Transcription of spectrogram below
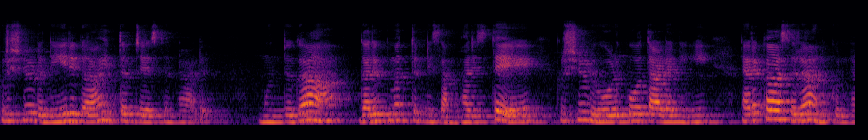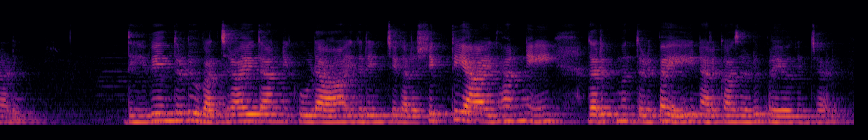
కృష్ణుడు నేరుగా యుద్ధం చేస్తున్నాడు. ముందుగా గరుత్మంతుణ్ణి సంహరిస్తే కృష్ణుడు ఓడిపోతాడని నరకాసుర అనుకున్నాడు. దేవేంద్రుడు వజ్రాయుధాన్ని కూడా ఎదిరించగల శక్తి ఆయుధాన్ని గరుత్మంతుడిపై నరకాసురుడు ప్రయోగించాడు.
